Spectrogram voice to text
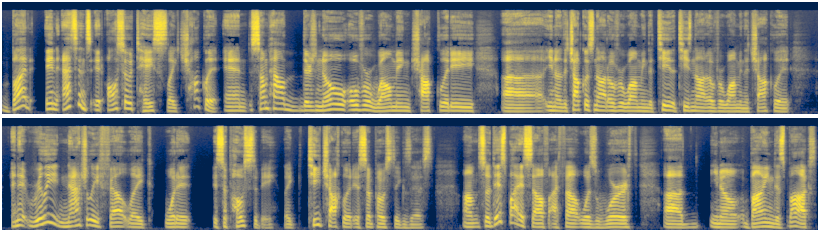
but in essence, it also tastes like chocolate. And somehow there's no overwhelming chocolatey, uh, you know, the chocolate's not overwhelming the tea, the tea's not overwhelming the chocolate. And it really naturally felt like what it is supposed to be. Like tea chocolate is supposed to exist. Um, so this by itself, I felt was worth, uh, you know, buying this box.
